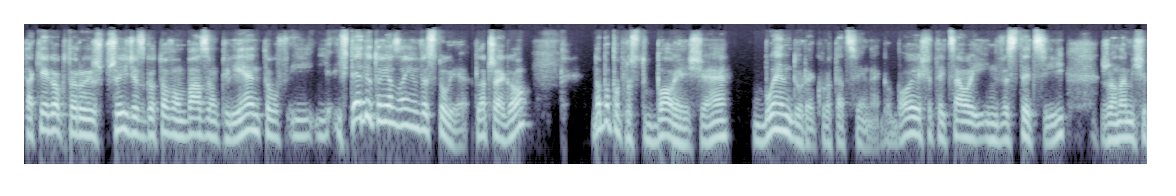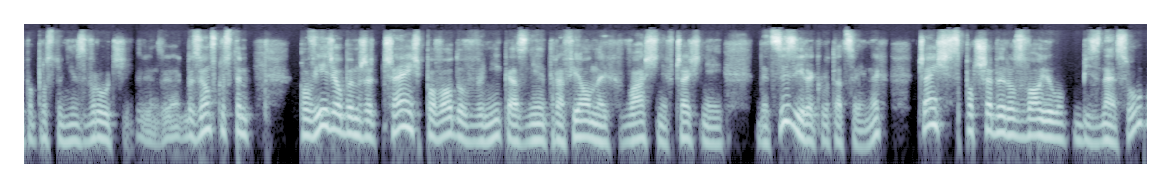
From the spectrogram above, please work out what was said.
takiego, który już przyjdzie z gotową bazą klientów i, i, i wtedy to ja zainwestuję. Dlaczego? No bo po prostu boję się, błędu rekrutacyjnego. Boję się tej całej inwestycji, że ona mi się po prostu nie zwróci. Więc jakby w związku z tym powiedziałbym, że część powodów wynika z nietrafionych właśnie wcześniej decyzji rekrutacyjnych, część z potrzeby rozwoju biznesu,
